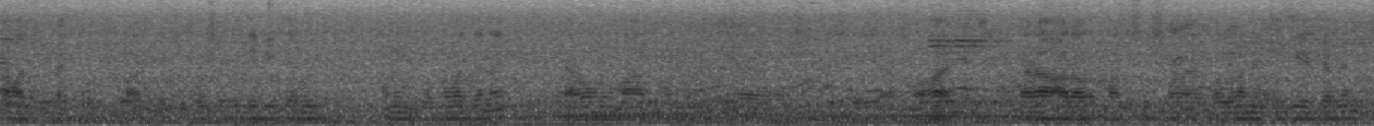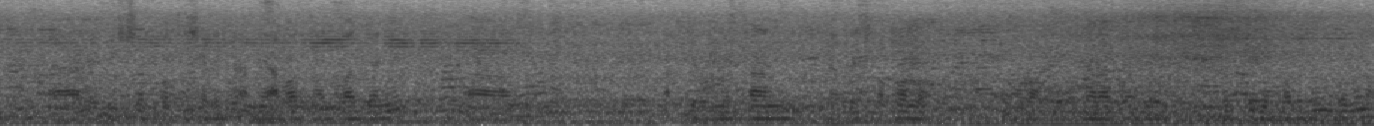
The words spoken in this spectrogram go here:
সামাজিক দায়িত্ব করছে। বৈশাখী দেবীকে আমি অনেক ধন্যবাদ জানাই এবং মা সহায়, তারা আরও মানুষের সহায় কল্যাণে এগিয়ে যাবেন। এই বিশ্ব প্রতিষ্ঠানকে আমি আবার ধন্যবাদ জানি আজকের অনুষ্ঠান যাতে সফল হয় যাতে প্রত্যেকে প্রদর্শন করবে না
